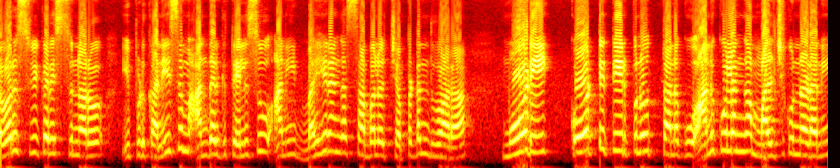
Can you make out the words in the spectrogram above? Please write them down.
ఎవరు స్వీకరిస్తున్నారో ఇప్పుడు కనీసం అందరికి తెలుసు అని బహిరంగ సభలో చెప్పడం ద్వారా మోడీ కోర్టు తీర్పును తనకు అనుకూలంగా మలుచుకున్నాడని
